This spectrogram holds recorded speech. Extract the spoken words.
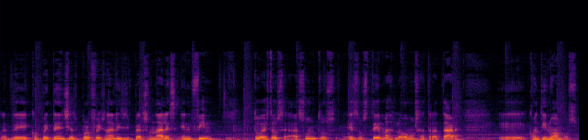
de competencias profesionales y personales, en fin, todos estos asuntos, esos temas lo vamos a tratar. continuamos.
